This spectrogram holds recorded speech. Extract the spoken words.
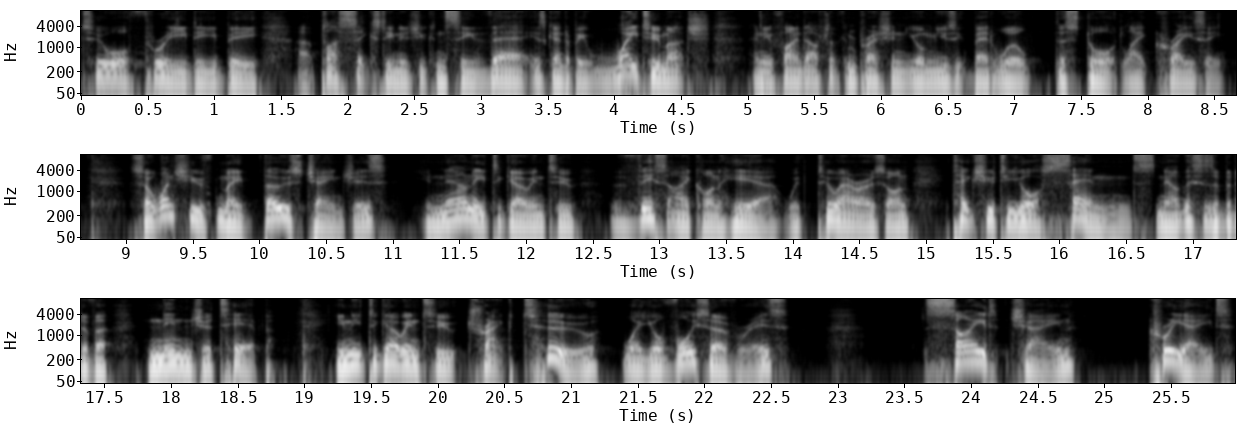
2 or 3 dB. Uh, plus 16, as you can see there, is going to be way too much, and you'll find after the compression your music bed will distort like crazy. So once you've made those changes, you now need to go into this icon here with two arrows on. It takes you to your sends. Now, this is a bit of a ninja tip. You need to go into track two, where your voiceover is, side chain, create,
